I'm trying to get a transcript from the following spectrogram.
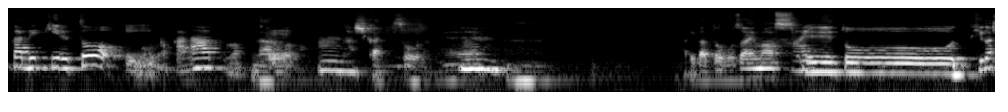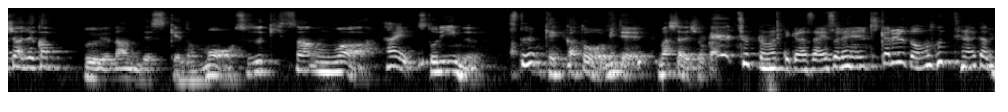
う、ができるといいのかなと思って。なるほうん。確かにそうだね。うんうんありがとうございます。はいえっ、と、東アジアカップなんですけども、鈴木さんは、はい。ストリーム、スト結果等を見てましたでしょうか？ちょっと待ってください。それ聞かれると思ってなかった。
